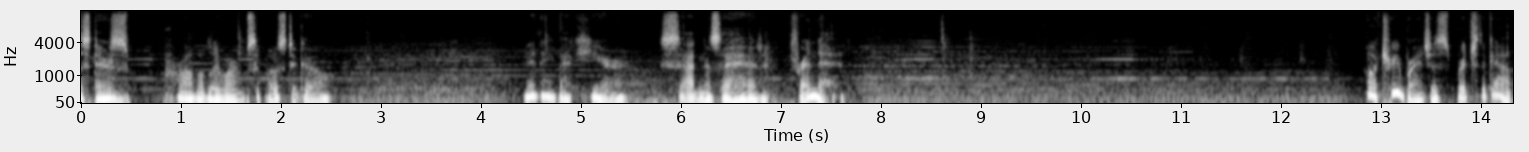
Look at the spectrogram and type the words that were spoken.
The stairs is probably where I'm supposed to go. Anything back here? Sadness ahead, friend ahead. Oh, tree branches bridge the gap.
